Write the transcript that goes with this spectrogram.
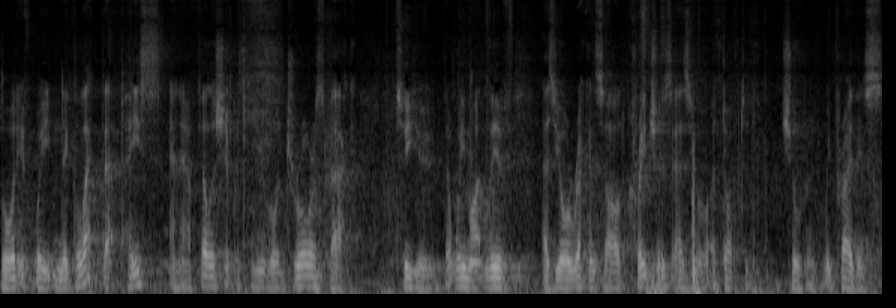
Lord, if we neglect that peace and our fellowship with you, Lord, draw us back to you, that we might live as your reconciled creatures, as your adopted children. We pray this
